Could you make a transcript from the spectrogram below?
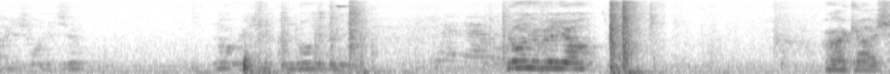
I just wanted to. I'm doing a video. Doing a video. Alright, guys.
